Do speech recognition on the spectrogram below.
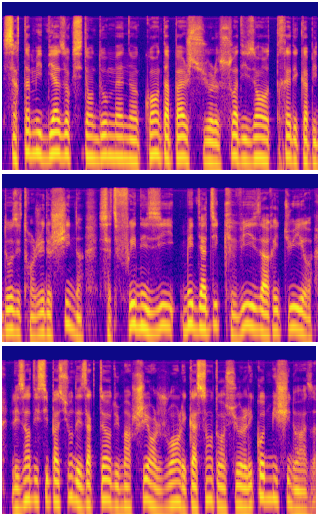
certains médias occidentaux mènent un grand tapage sur le soi-disant retrait des capitaux étrangers de Chine. Cette frénésie médiatique vise à réduire les anticipations des acteurs du marché en jouant les cassandres sur l'économie chinoise.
